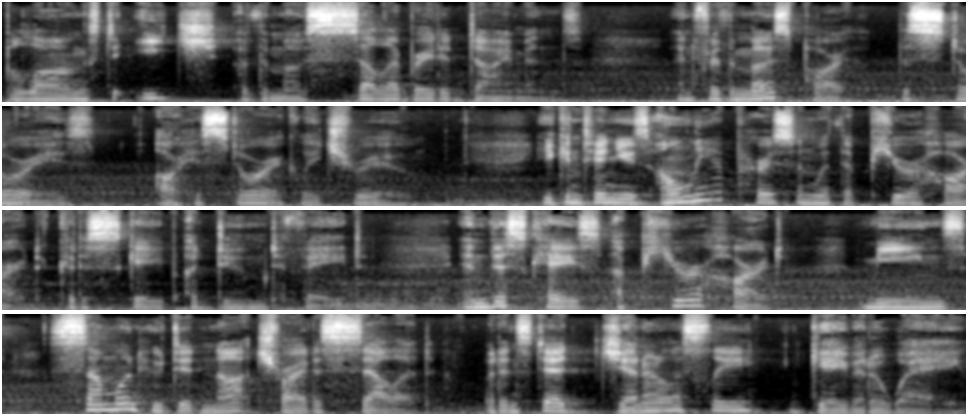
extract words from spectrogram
belongs to each of the most celebrated diamonds, and for the most part, the stories are historically true. He continues only a person with a pure heart could escape a doomed fate. In this case, a pure heart means someone who did not try to sell it, but instead generously gave it away.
